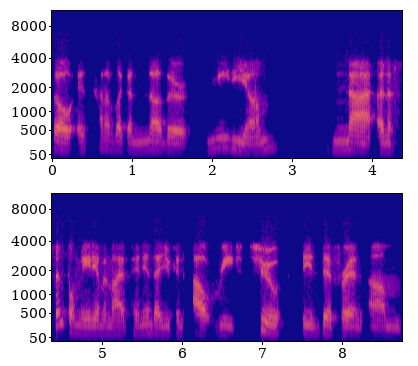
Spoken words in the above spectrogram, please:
so it's kind of like another medium not in a simple medium, in my opinion, that you can outreach to these different um,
